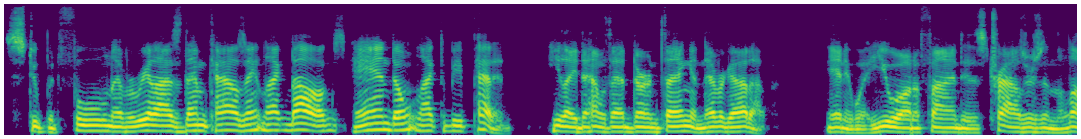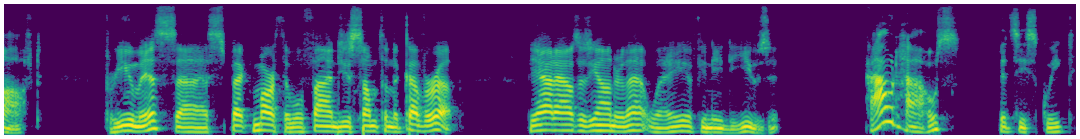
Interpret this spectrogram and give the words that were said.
Stupid fool never realized them cows ain't like dogs and don't like to be petted. He lay down with that derned thing and never got up. Anyway, you ought to find his trousers in the loft. For you, miss, I expect Martha will find you something to cover up. The outhouse is yonder that way if you need to use it. Outhouse? Bitsy squeaked.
